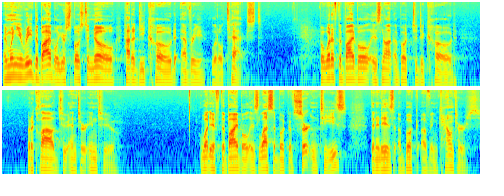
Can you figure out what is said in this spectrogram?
And when you read the Bible, you're supposed to know how to decode every little text. But what if the Bible is not a book to decode, but a cloud to enter into? What if the Bible is less a book of certainties than it is a book of encounters?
